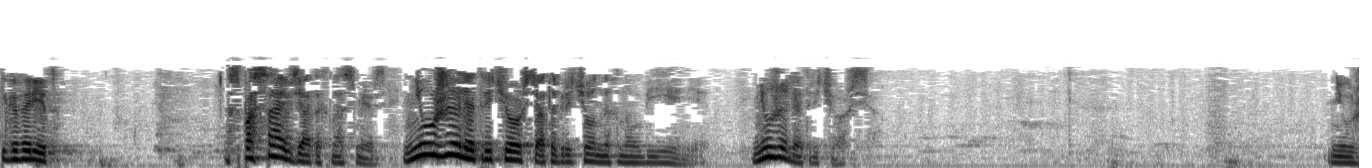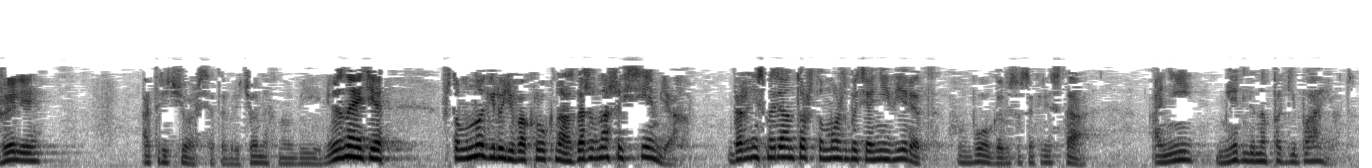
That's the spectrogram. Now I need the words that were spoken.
и говорит, спасай взятых на смерть. Неужели отречешься от обреченных на убиение? Неужели отречешься? неужели отречешься от обреченных на убиение? Вы знаете, что многие люди вокруг нас, даже в наших семьях, даже несмотря на то, что, может быть, они верят в Бога, в Иисуса Христа, они медленно погибают.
